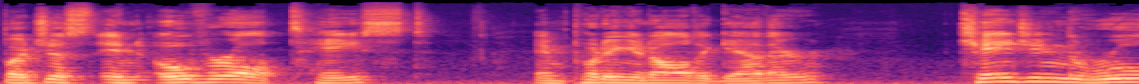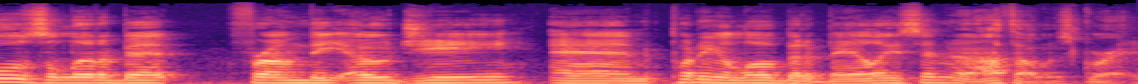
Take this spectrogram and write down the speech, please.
but just in overall taste and putting it all together, changing the rules a little bit from the OG and putting a little bit of Bailey's in it, I thought was great.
